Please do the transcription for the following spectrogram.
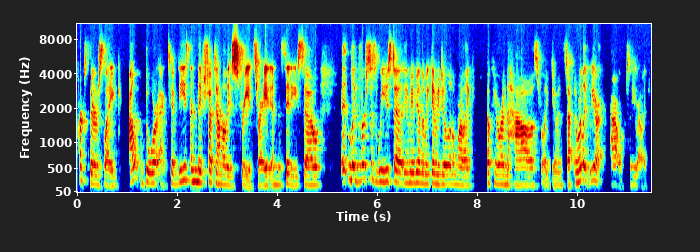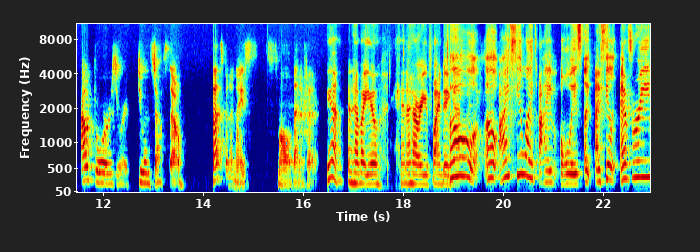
parks, there's like outdoor activities, and then they've shut down all these streets, right, in the city. So, like, versus we used to, you know, maybe on the weekend we do a little more like, okay, we're in the house, we're like doing stuff, and we're like, we are out. So, you are like outdoors, you are doing stuff. So, that's been a nice small benefit. Yeah. And how about you, Hanna? How are you finding? Oh, oh, I feel like I've always like I feel every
